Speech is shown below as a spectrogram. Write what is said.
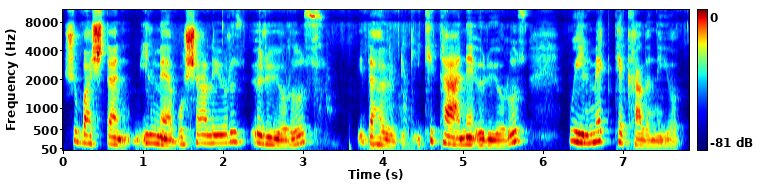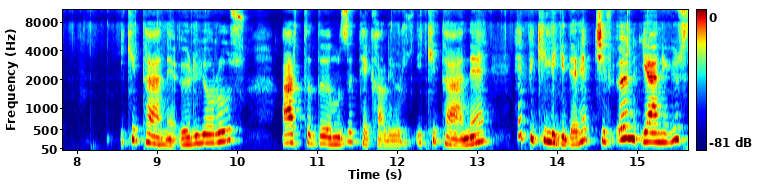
Şu baştan ilmeğe boşalıyoruz, örüyoruz. Bir daha ördük. İki tane örüyoruz. Bu ilmek tek alınıyor. İki tane örüyoruz. Artırdığımızı tek alıyoruz. İki tane hep ikili gider. Hep çift ön yani yüz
